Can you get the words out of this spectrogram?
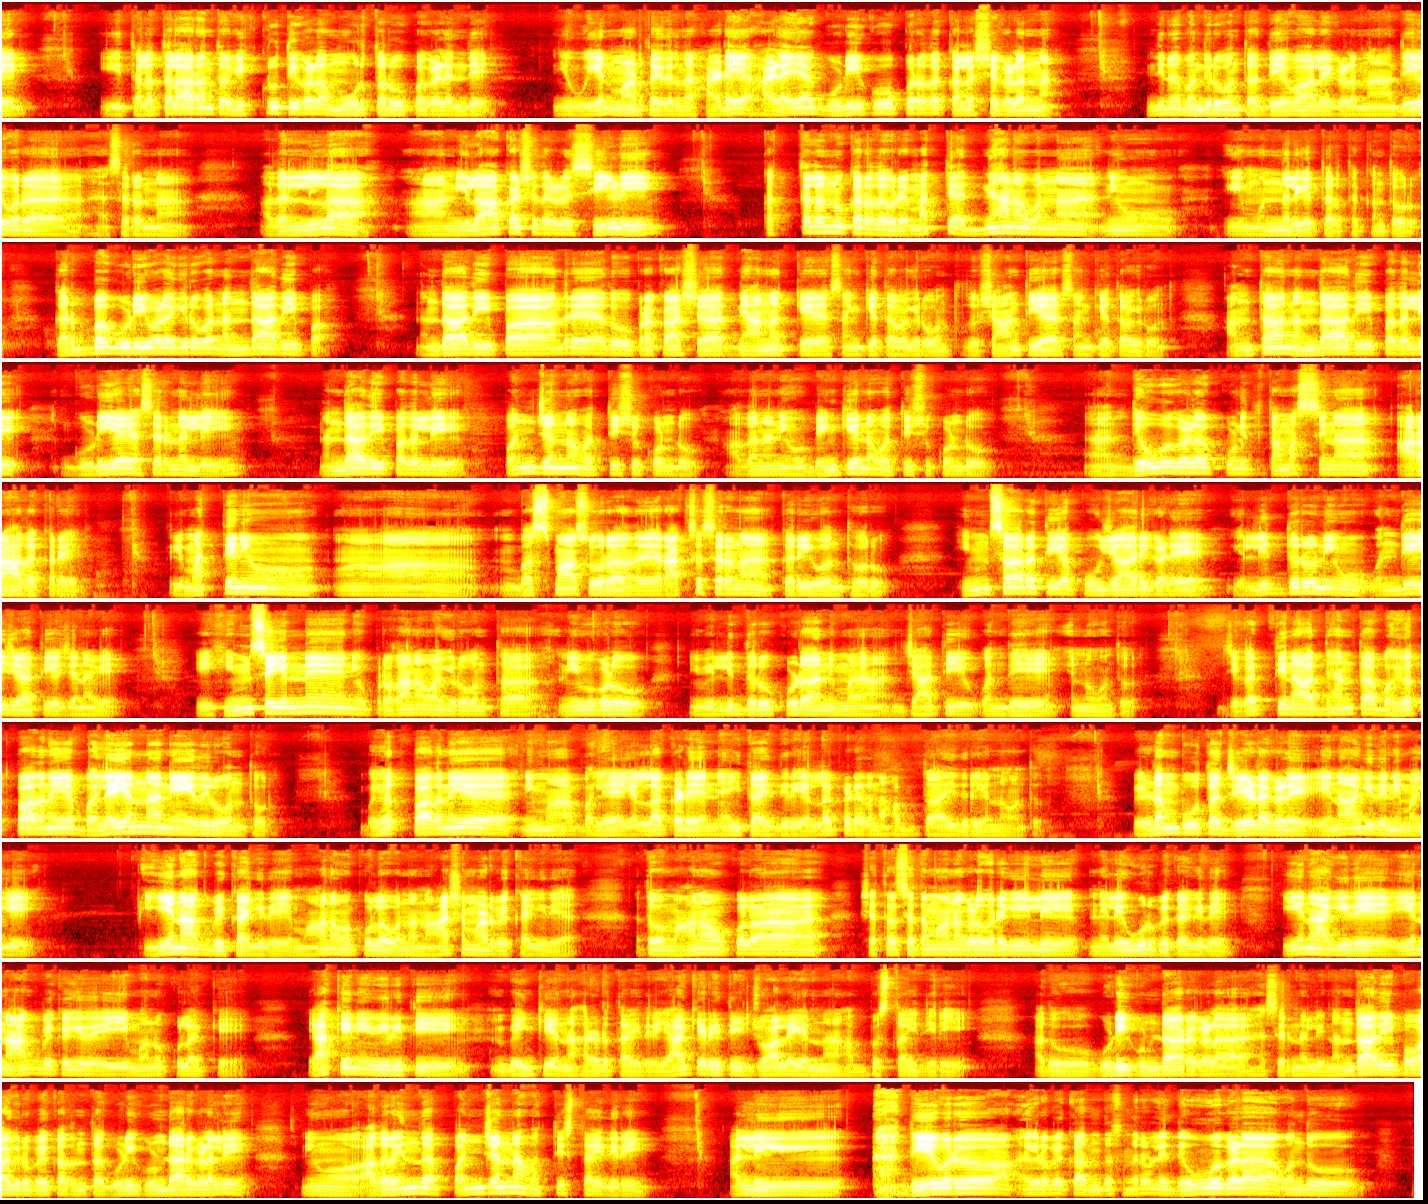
ಈ ತಲತಲಾರಂಥ ವಿಕೃತಿಗಳ ಮೂರ್ತ ರೂಪಗಳೆಂದೇ ನೀವು ಏನು ಮಾಡ್ತಾ ಅಂದರೆ ಹಳೆಯ ಹಳೆಯ ಗುಡಿಗೋಪುರದ ಕಲಶಗಳನ್ನು ಇಂದಿನ ಬಂದಿರುವಂಥ ದೇವಾಲಯಗಳನ್ನು, ದೇವರ ಹೆಸರನ್ನು, ಅದೆಲ್ಲ ಆ ನೀಲಾಕಾಶದಲ್ಲಿ ಸೀಳಿ ಕತ್ತಲನ್ನು ಕರೆದವರೇ. ಮತ್ತೆ ಅಜ್ಞಾನವನ್ನು ನೀವು ಈ ಮುನ್ನೆಲೆಗೆ ತರ್ತಕ್ಕಂಥವ್ರು. ಗರ್ಭಗುಡಿಯೊಳಗಿರುವ ನಂದಾದೀಪ. ನಂದಾದೀಪ ಅಂದರೆ ಅದು ಪ್ರಕಾಶ, ಜ್ಞಾನಕ್ಕೆ ಸಂಕೇತವಾಗಿರುವಂಥದ್ದು, ಶಾಂತಿಯ ಸಂಕೇತವಾಗಿರುವಂಥದ್ದು. ಅಂಥ ನಂದಾದೀಪದಲ್ಲಿ ಗುಡಿಯ ಹೆಸರಿನಲ್ಲಿ ನಂದಾದೀಪದಲ್ಲಿ ಪಂಜನ್ನು ಹೊತ್ತಿಸಿಕೊಂಡು, ಅದನ್ನು ನೀವು ಬೆಂಕಿಯನ್ನು ಹೊತ್ತಿಸಿಕೊಂಡು ದೆವ್ವಗಳ ಕುಣಿತ ತಮಸ್ಸಿನ ಆರಾಧಕರೇ, ಇಲ್ಲಿ ಮತ್ತೆ ನೀವು ಭಸ್ಮಾಸುರ ಅಂದರೆ ರಾಕ್ಷಸರನ್ನ ಕರೆಯುವಂಥವರು, ಹಿಂಸಾರತಿಯ ಪೂಜಾರಿಗಳೇ, ಎಲ್ಲಿದ್ದರೂ ನೀವು ಒಂದೇ ಜಾತಿಯ ಜನವೇ. ಈ ಹಿಂಸೆಯನ್ನೇ ನೀವು ಪ್ರಧಾನವಾಗಿರುವಂಥ ನೀವುಗಳು ನೀವು ಎಲ್ಲಿದ್ದರೂ ಕೂಡ ನಿಮ್ಮ ಜಾತಿ ಒಂದೇ ಎನ್ನುವಂಥದ್ದು ಜಗತ್ತಿನಾದ್ಯಂತ ಭಯೋತ್ಪಾದನೆಯ ಬಲೆಯನ್ನು ನೇಯ್ದಿರುವಂಥವ್ರು. ಭಯೋತ್ಪಾದನೆಯೇ ನಿಮ್ಮ ಬಲೆ, ಎಲ್ಲ ಕಡೆ ನೇಯ್ತಾ ಇದ್ದೀರಿ, ಎಲ್ಲ ಕಡೆ ಅದನ್ನು ಹಬ್ತಾ ಇದ್ದೀರಿ ಅನ್ನುವಂಥದ್ದು ವಿಡಂಬೂತ ಜೇಡಗಳೇ, ಏನಾಗಿದೆ ನಿಮಗೆ? ಏನಾಗಬೇಕಾಗಿದೆ? ಮಾನವ ಕುಲವನ್ನು ನಾಶ ಮಾಡಬೇಕಾಗಿದೆಯಾ ಅಥವಾ ಮಾನವ ಕುಲ ಶತಶತಮಾನಗಳವರೆಗೆ ಇಲ್ಲಿ ನೆಲೆ ಊರಬೇಕಾಗಿದೆ? ಏನಾಗಿದೆ? ಏನಾಗಬೇಕಾಗಿದೆ ಈ ಮನುಕುಲಕ್ಕೆ? ಯಾಕೆ ನೀವು ಈ ರೀತಿ ಬೆಂಕಿಯನ್ನು ಹರಡ್ತಾ ಇದ್ದೀರಿ? ಯಾಕೆ ರೀತಿ ಜ್ವಾಲೆಯನ್ನು ಹಬ್ಬಿಸ್ತಾ ಇದ್ದೀರಿ? ಅದು ಗುಡಿ ಗುಂಡಾರಗಳ ಹೆಸರಿನಲ್ಲಿ ನಂದಾದೀಪವಾಗಿರಬೇಕಾದಂಥ ಗುಡಿ ಗುಂಡಾರಗಳಲ್ಲಿ ನೀವು ಅದರಿಂದ ಪಂಜನ್ನು ಹೊತ್ತಿಸ್ತಾ ಇದ್ದೀರಿ. ಅಲ್ಲಿ ದೇವರು ಇರಬೇಕಾದಂಥ ಸಂದರ್ಭದಲ್ಲಿ ದೆವ್ವಗಳ ಒಂದು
